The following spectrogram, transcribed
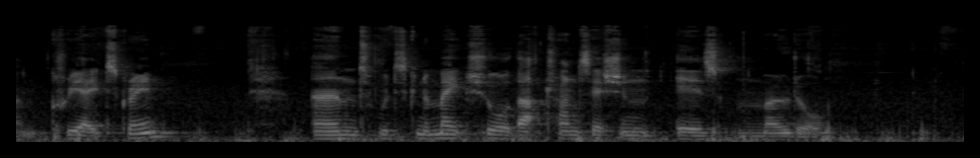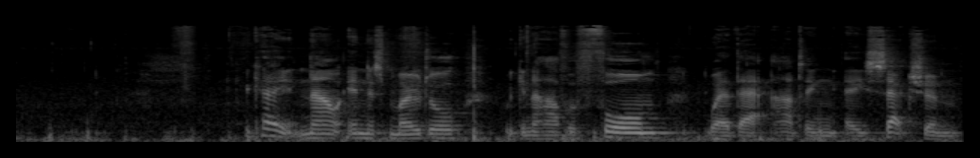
Um, create screen. And we're just going to make sure that transition is modal. Okay, now in this modal, we're going to have a form where they're adding a section.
